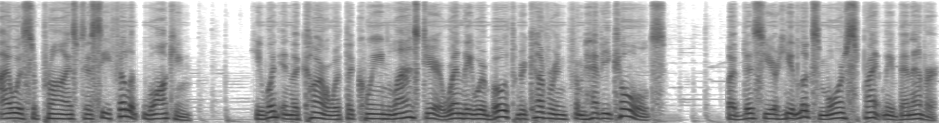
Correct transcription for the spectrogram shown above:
I was surprised to see Philip walking. He went in the car with the Queen last year when they were both recovering from heavy colds. But this year he looks more sprightly than ever.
